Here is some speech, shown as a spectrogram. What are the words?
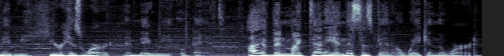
may we hear his word and may we obey it. I have been Mike Tenney, and this has been Awaken the Word.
